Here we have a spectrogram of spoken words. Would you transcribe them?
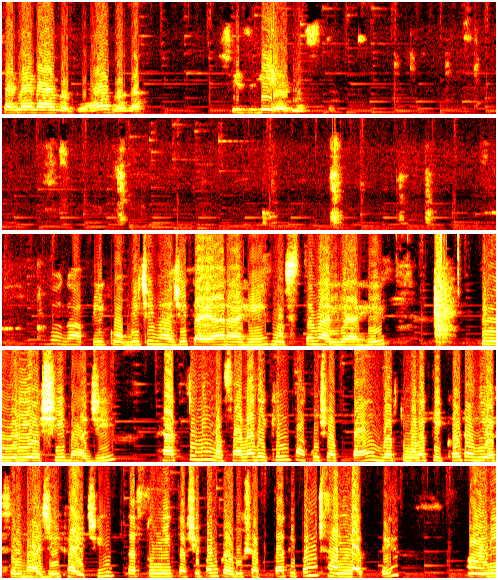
चणा डाळ बघूया बघा. शिजली आहे मस्त बघा आपली कोबीची भाजी तयार आहे मस्त झाली आहे. पिवळी अशी भाजी. ह्यात तुम्ही मसाला देखील टाकू शकता. जर तुम्हाला तिखट हवी असेल भाजी खायची तर तुम्ही तशी पण करू शकता. ती पण छान लागते. आणि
